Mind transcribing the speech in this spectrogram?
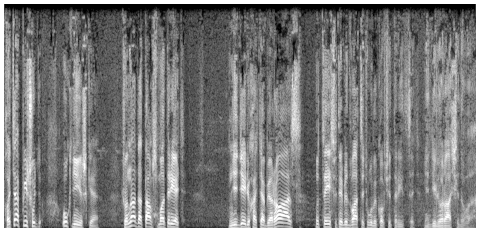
Хоча пишуть у книжці, що треба там смотреть в неделю хотя бы раз. Ну, это если у тебя 20 уликов чи 30, в неделю раз чи два.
